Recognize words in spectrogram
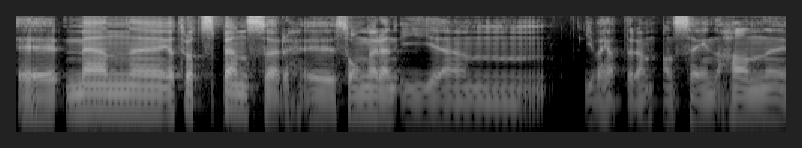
Eh, men eh, jag tror att Spencer, eh, sångaren i, ehm, i vad heter det, Unsane, han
